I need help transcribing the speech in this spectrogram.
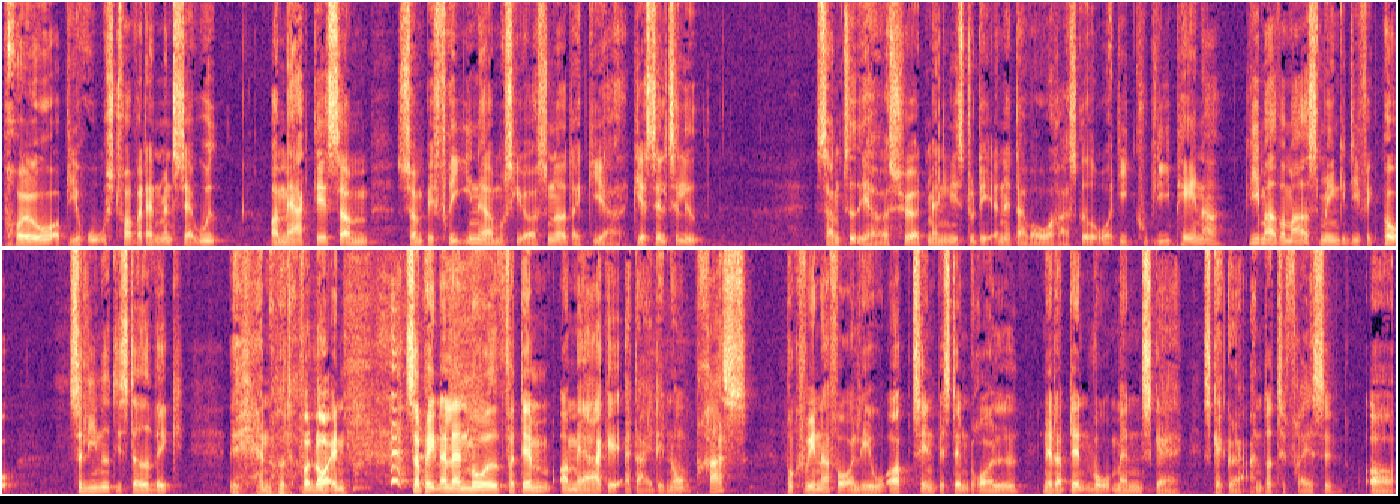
prøve at blive rost for, hvordan man ser ud, og mærke det som, som befriende, og måske også noget, der giver, giver selvtillid. Samtidig har jeg også hørt mandlige studerende, der var overrasket over, at de ikke kunne blive pænere. Lige meget hvor meget sminke de fik på, så lignede de stadigvæk øh, ja, noget, der var løgn. Så på en eller anden måde for dem at mærke, at der er et enormt pres på kvinder for at leve op til en bestemt rolle, netop den, hvor man skal, skal gøre andre tilfredse og,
